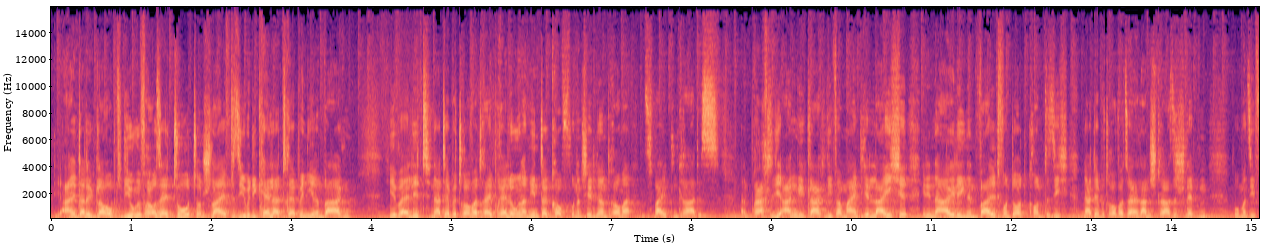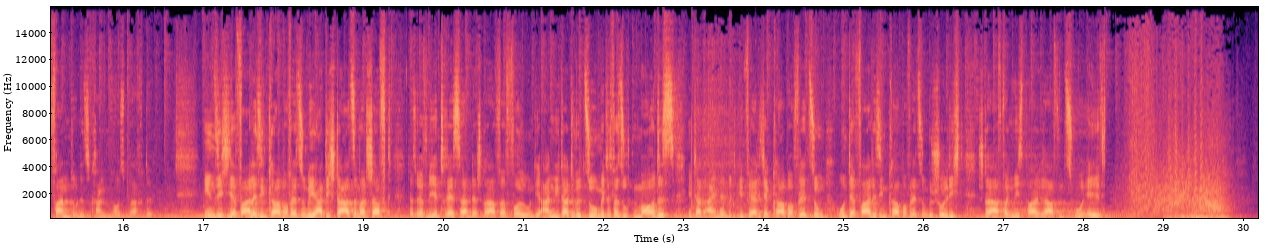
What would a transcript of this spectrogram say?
Die Angeklagte glaubte, die junge Frau sei tot und schleifte sie über die Kellertreppe in ihren Wagen. Hierbei erlitt Nadja Petrova drei Prellungen am Hinterkopf und ein Schädelhirntrauma zweiten Grades. Dann brachte die Angeklagte die vermeintliche Leiche in den nahegelegenen Wald. Von dort konnte sich Nadja Petrova zu einer Landstraße schleppen, wo man sie fand und ins Krankenhaus brachte. Hinsichtlich der fahrlässigen Körperverletzung beharrt die Staatsanwaltschaft das öffentliche Interesse an der Strafverfolgung. Die Angeklagte wird somit des versuchten Mordes in Tateinheit mit gefährlicher Körperverletzung und der fahrlässigen Körperverletzung beschuldigt. Strafbar gemäß Paragraphen 211.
